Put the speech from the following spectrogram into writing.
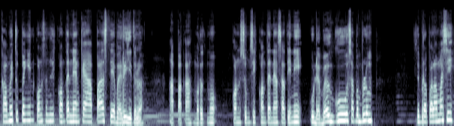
kamu itu pengen konsumsi konten yang kayak apa setiap hari gitu loh. Apakah menurutmu konsumsi konten yang saat ini udah bagus apa belum seberapa lama sih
